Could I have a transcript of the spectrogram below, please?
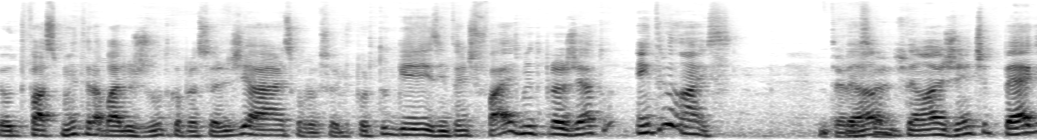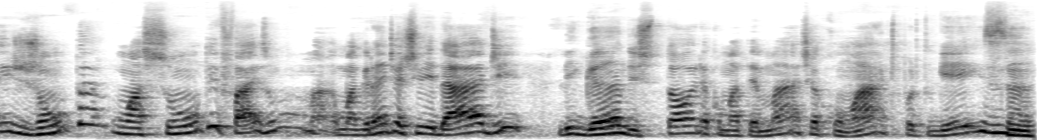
eu faço muito trabalho junto com a professora de artes, com a professora de português, então a gente faz muito projeto entre nós. Então, então a gente pega e junta um assunto e faz uma, uma grande atividade ligando história com matemática, com arte, português hum.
